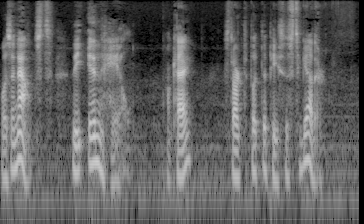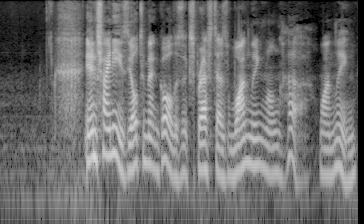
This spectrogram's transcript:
was announced. The inhale. Okay? Start to put the pieces together. In Chinese, the ultimate goal is expressed as Wan Ling Rong He. Wan Ling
